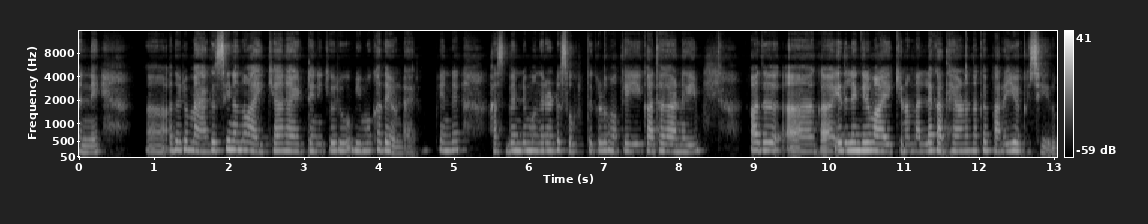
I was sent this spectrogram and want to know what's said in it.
തന്നെ അതൊരു മാഗസീനൊന്നും അയക്കാനായിട്ട് എനിക്കൊരു വിമുഖതയുണ്ടായിരുന്നു. അപ്പം എന്റെ ഹസ്ബൻഡും 1, 2 സുഹൃത്തുക്കളുമൊക്കെ ഈ കഥ കാണുകയും അത് ഇതിലെങ്കിലും വായിക്കണം നല്ല കഥയാണെന്നൊക്കെ പറയുകയൊക്കെ ചെയ്തു.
